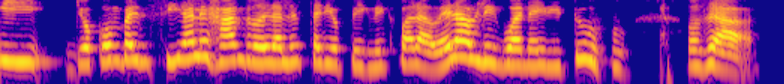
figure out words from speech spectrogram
Y yo convencí a Alejandro de ir al Stereo Picnic para ver a Blink-182. O sea,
